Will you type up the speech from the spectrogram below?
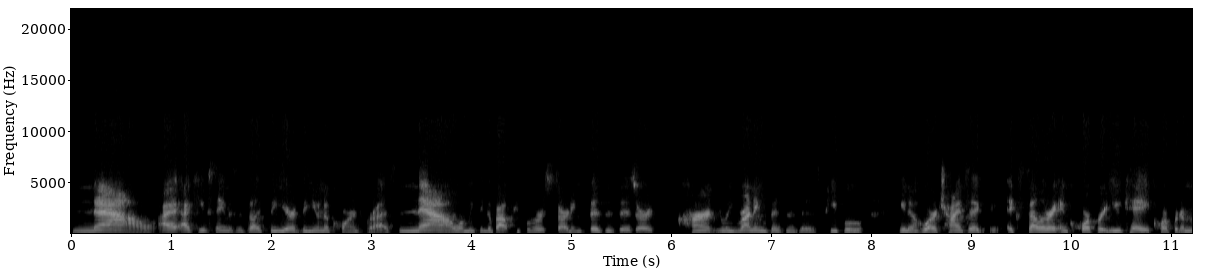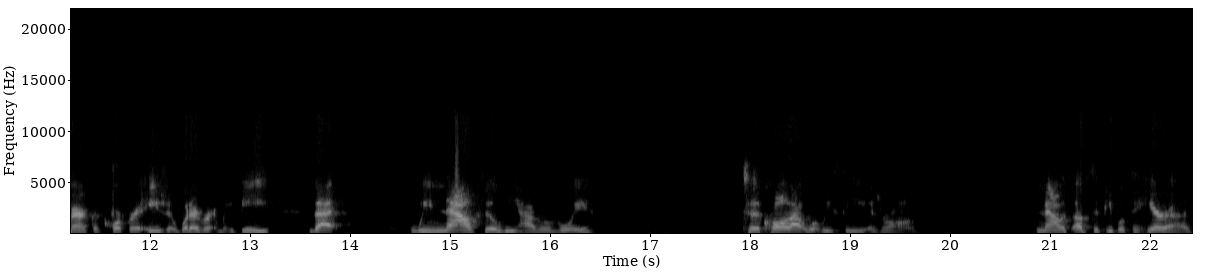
now, I, I keep saying this is like the year of the unicorn for us. Now, when we think about people who are starting businesses or currently running businesses, people you know who are trying to accelerate in corporate UK, corporate America, corporate Asia, whatever it may be, that we now feel we have a voice to call out what we see is wrong. Now it's up to people to hear us,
